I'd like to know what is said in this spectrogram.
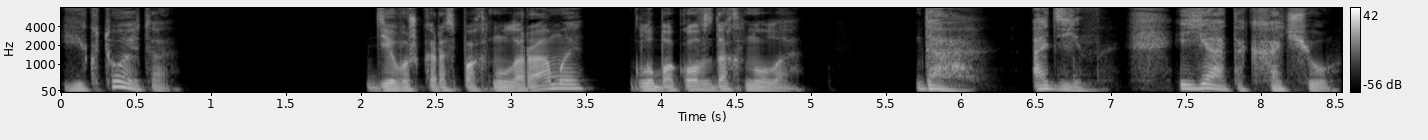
«И кто это?» Девушка распахнула рамы, глубоко вздохнула. «Да, один. Я так хочу».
